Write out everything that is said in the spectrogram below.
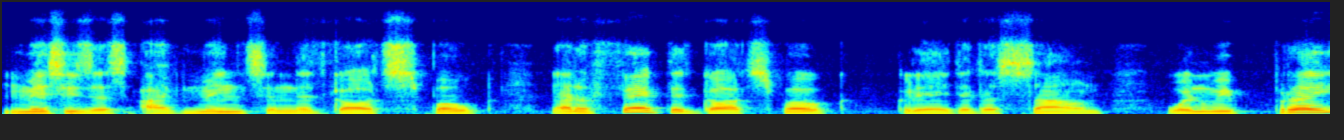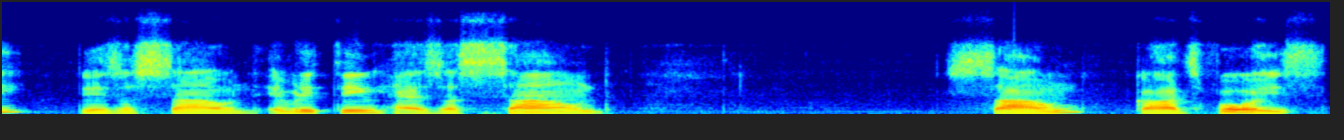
messages, I've mentioned that God spoke. Now, the fact that God spoke created a sound. When we pray, there's a sound. Everything has a sound. Sound, God's voice,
